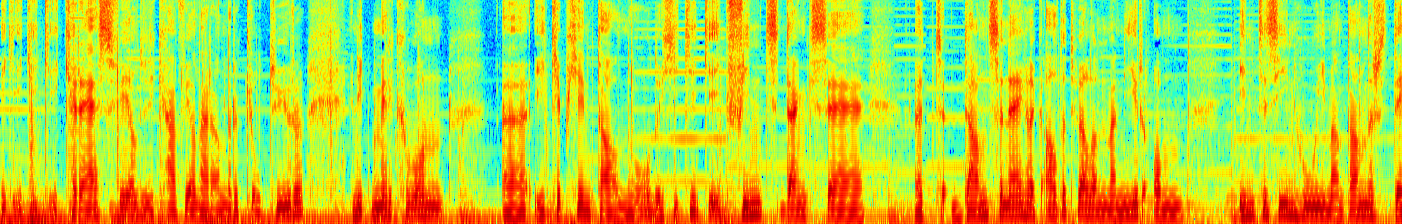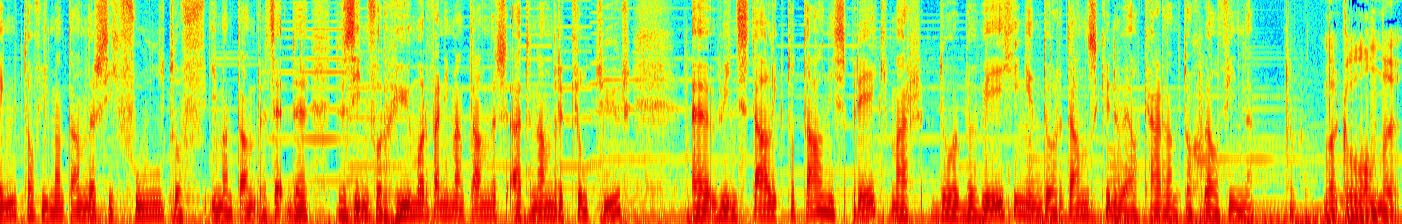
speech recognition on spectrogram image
Ik, ik, ik, ik reis veel, dus ik ga veel naar andere culturen. En ik merk gewoon, uh, ik heb geen taal nodig. Ik, ik, ik vind dankzij het dansen eigenlijk altijd wel een manier om in te zien hoe iemand anders denkt of iemand anders zich voelt of iemand anders, de, de zin voor humor van iemand anders uit een andere cultuur. Uh, wiens taal ik totaal niet spreek, maar door beweging en door dans kunnen we elkaar dan toch wel vinden. Welke landen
